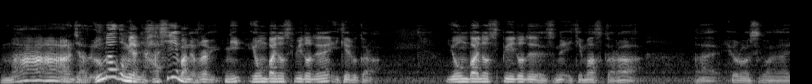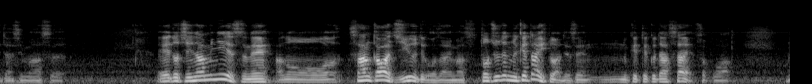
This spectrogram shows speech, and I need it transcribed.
まあ、じゃあ、うまごみたいに走ればね、ほら、4倍のスピードでね、いけるから。4倍のスピードでですね、行きますから、はい、よろしくお願いいたします。えーと、ちなみにですね、あのー、参加は自由でございます。途中で抜けたい人はですね、抜けてください、そこは。う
